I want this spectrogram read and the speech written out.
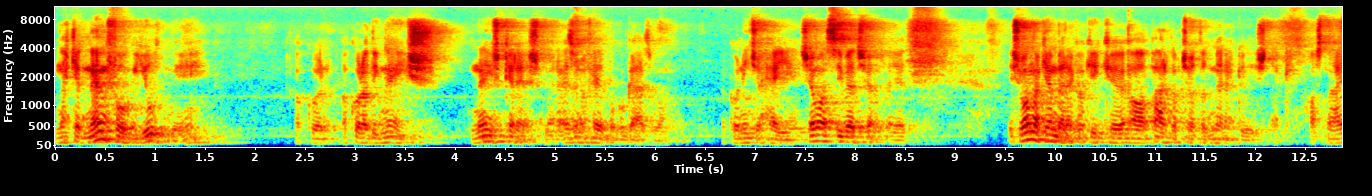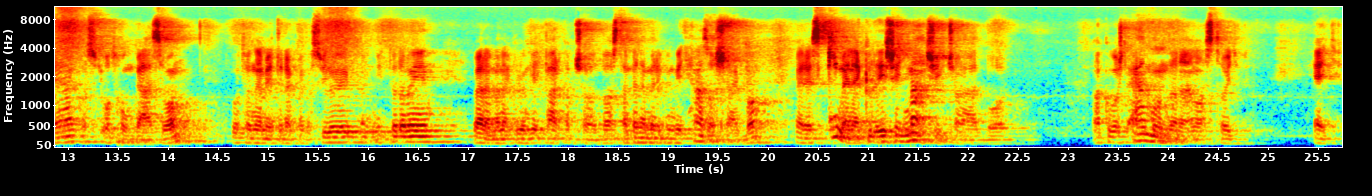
neked nem fog jutni, akkor, akkor addig ne is, ne is keres, mert ezen a fejbokogázban, akkor nincs a helyén, sem a szíved, sem a fejed. És vannak emberek, akik a párkapcsolatot menekülésnek használják, az, hogy otthon gáz van, otthon nem értenek meg a szülők, meg mit tudom én, vele menekülünk egy párkapcsolatba, aztán belemenekülünk egy házasságba, mert ez kimenekülés egy másik családból. Akkor most elmondanám azt, hogy egy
